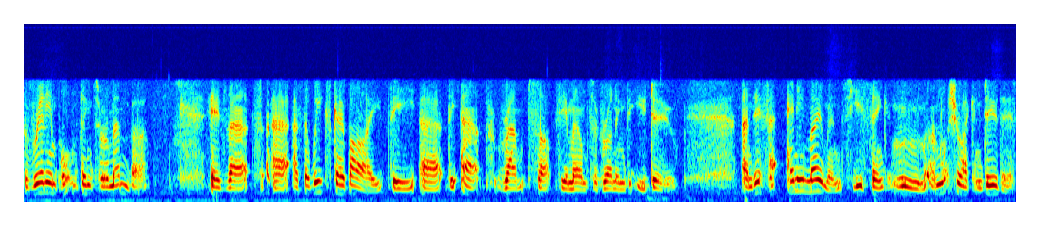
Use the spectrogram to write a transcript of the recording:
the really important thing to remember is that uh, as the weeks go by, the uh, the app ramps up the amount of running that you do. And if at any moment you think, hmm, I'm not sure I can do this,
